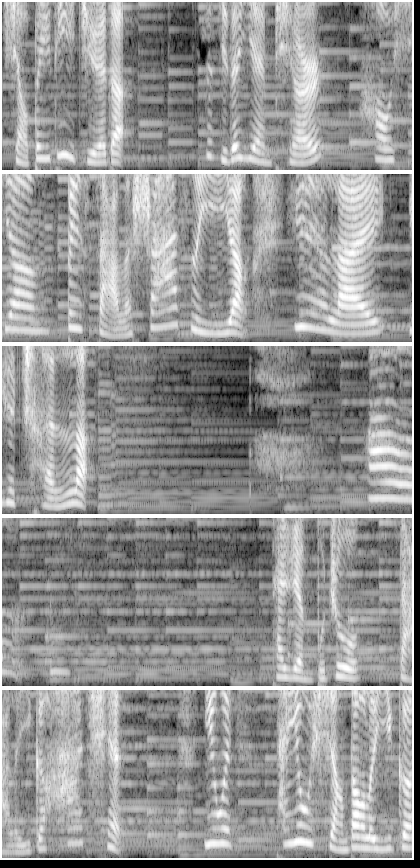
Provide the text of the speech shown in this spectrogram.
小贝蒂觉得，自己的眼皮儿好像被撒了沙子一样，越来越沉了。啊，他忍不住打了一个哈欠，因为。他又想到了一个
